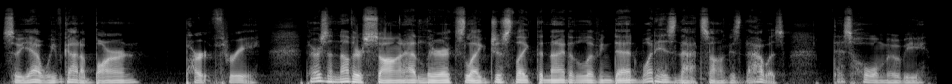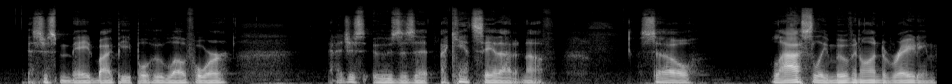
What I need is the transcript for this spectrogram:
So yeah, we've got a barn part three. There's another song that had lyrics like just like the Night of the Living Dead. What is that song? Because that was this whole movie is just made by people who love horror. And it just oozes it. I can't say that enough. So, lastly, moving on to rating,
